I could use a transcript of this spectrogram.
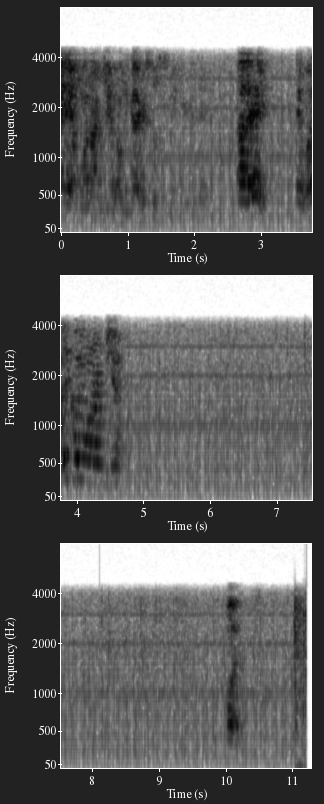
Hey, I'm One Arm Jim. I'm the guy you're supposed to meet here today. Uh, hey. Hey, why do they call you One Arm Jim? What?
